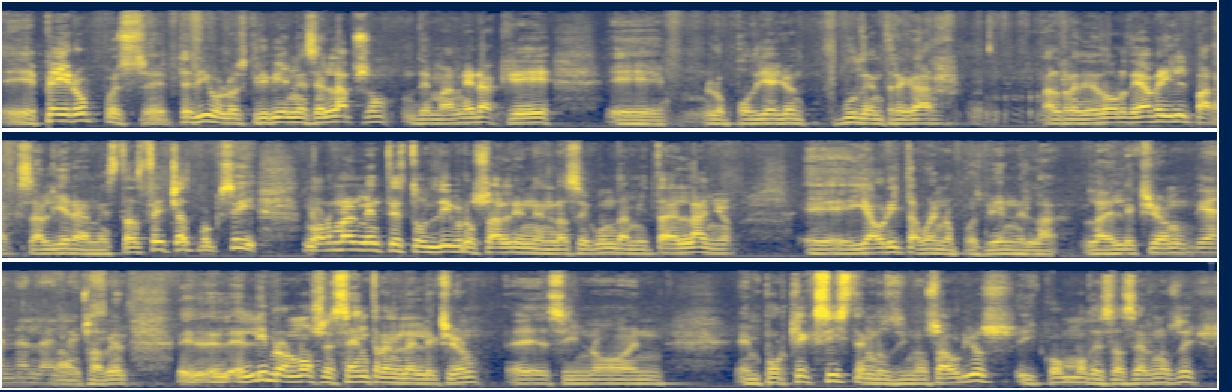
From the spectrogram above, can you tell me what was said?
eh, pero pues eh, te digo, lo escribí en ese lapso, de manera que lo podría yo, pude entregar alrededor de abril para que salieran estas fechas, porque sí, normalmente estos libros salen en la segunda mitad del año. Y ahorita, bueno, pues viene la, elección. Viene la Vamos a ver. el, libro no se centra en la elección, sino en, en por qué existen los dinosaurios y cómo deshacernos de ellos.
